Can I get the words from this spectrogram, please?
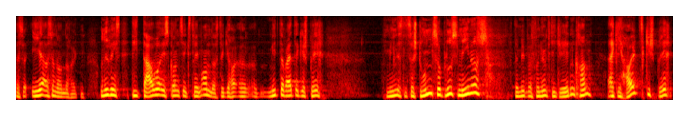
Also eher auseinanderhalten. Und übrigens, die Dauer ist ganz extrem anders. Das äh, Mitarbeitergespräch mindestens eine Stunde, so plus minus, damit man vernünftig reden kann. Ein Gehaltsgespräch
